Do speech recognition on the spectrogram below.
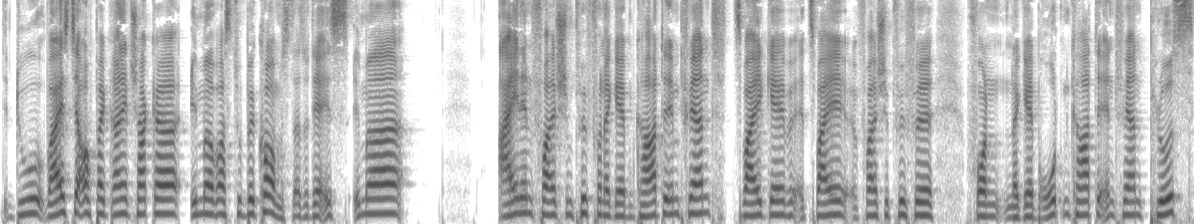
du weißt ja auch bei Granit Xhaka immer, was du bekommst. Also der ist immer einen falschen Pfiff von der gelben Karte entfernt, zwei gelbe, zwei falsche Pfiffe von einer gelb-roten Karte entfernt, plus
